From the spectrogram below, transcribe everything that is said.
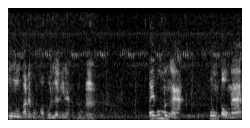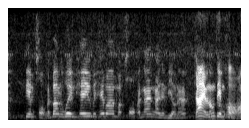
ลุงลุงครับเดี๋ยวผมขอพูดเรื่องนี้หน่อยครับลุง อืม เฮ้ยพวกมึงอะพูดตรงๆนะ เตรียมของกันบ้างนะเว้ยไม่ใช่ไม่ใช่ว่ามาขอกันหน้างานอย่างเดียวนะ ใช่ มันต้องเตรียมของ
